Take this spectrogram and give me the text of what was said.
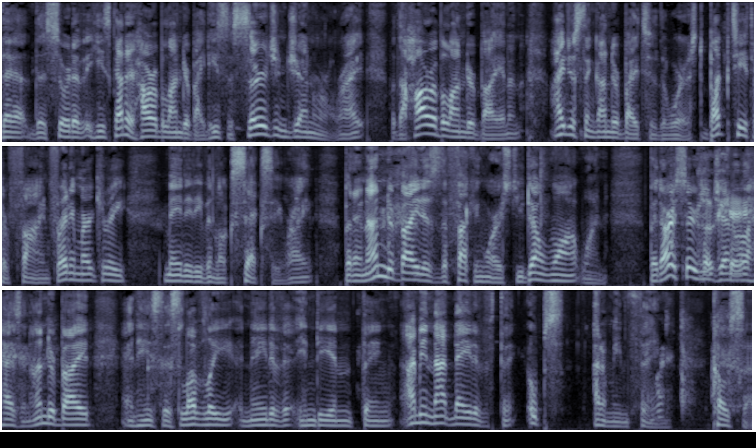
the the sort of he's got a horrible underbite. He's the Surgeon General, right, with a horrible underbite, and I just think underbites are the worst. Buck teeth are fine. Freddie Mercury made it even look sexy, right? But an underbite is the fucking worst. You don't want one. But our Surgeon Okay. General has an underbite, and he's this lovely native Indian thing. I mean, not native thing. Oops, I don't mean thing. Kosa.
